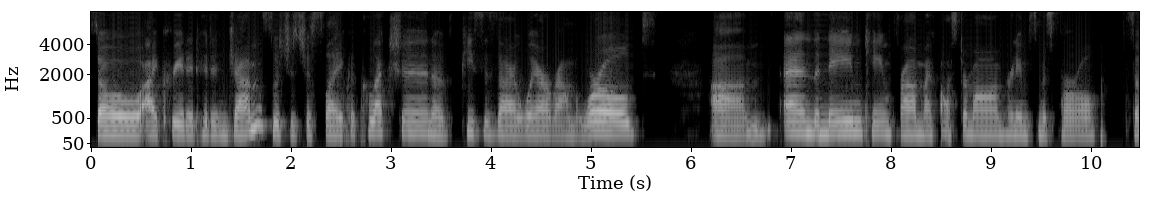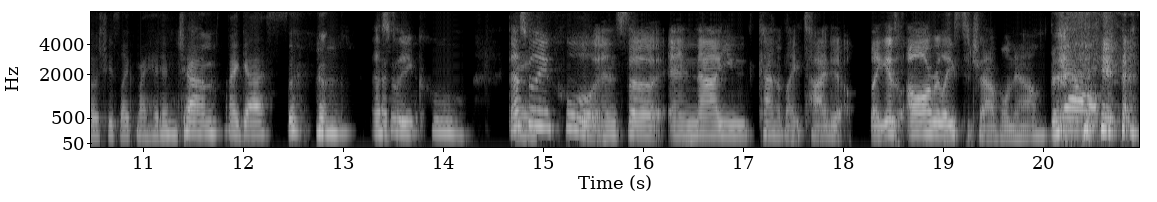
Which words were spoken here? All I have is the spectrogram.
So I created Hidden Gems, which is just like a collection of pieces that I wear around the world. Um, and the name came from my foster mom. Her name's Miss Pearl. So she's like my hidden gem, I guess. Mm-hmm. That's, That's really cool. That's really cool. And so, and now you kind of like tied it, like it's all relates to travel now. yeah.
